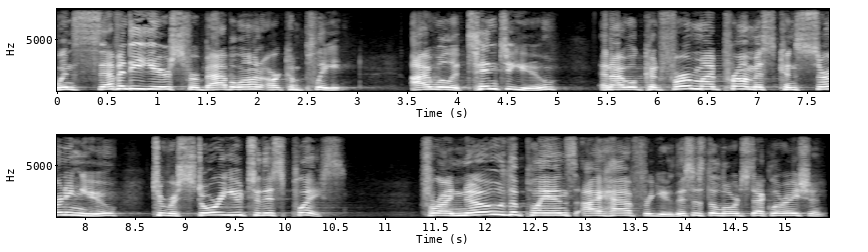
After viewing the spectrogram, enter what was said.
When 70 years for Babylon are complete, I will attend to you and I will confirm my promise concerning you to restore you to this place. For I know the plans I have for you. This is the Lord's declaration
